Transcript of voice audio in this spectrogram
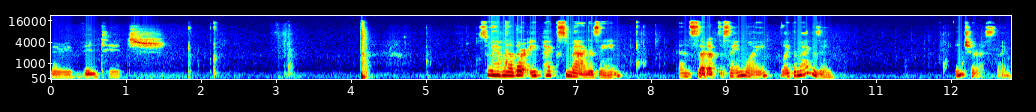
Very vintage. So we have another Apex magazine and set up the same way like a magazine. Interesting.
